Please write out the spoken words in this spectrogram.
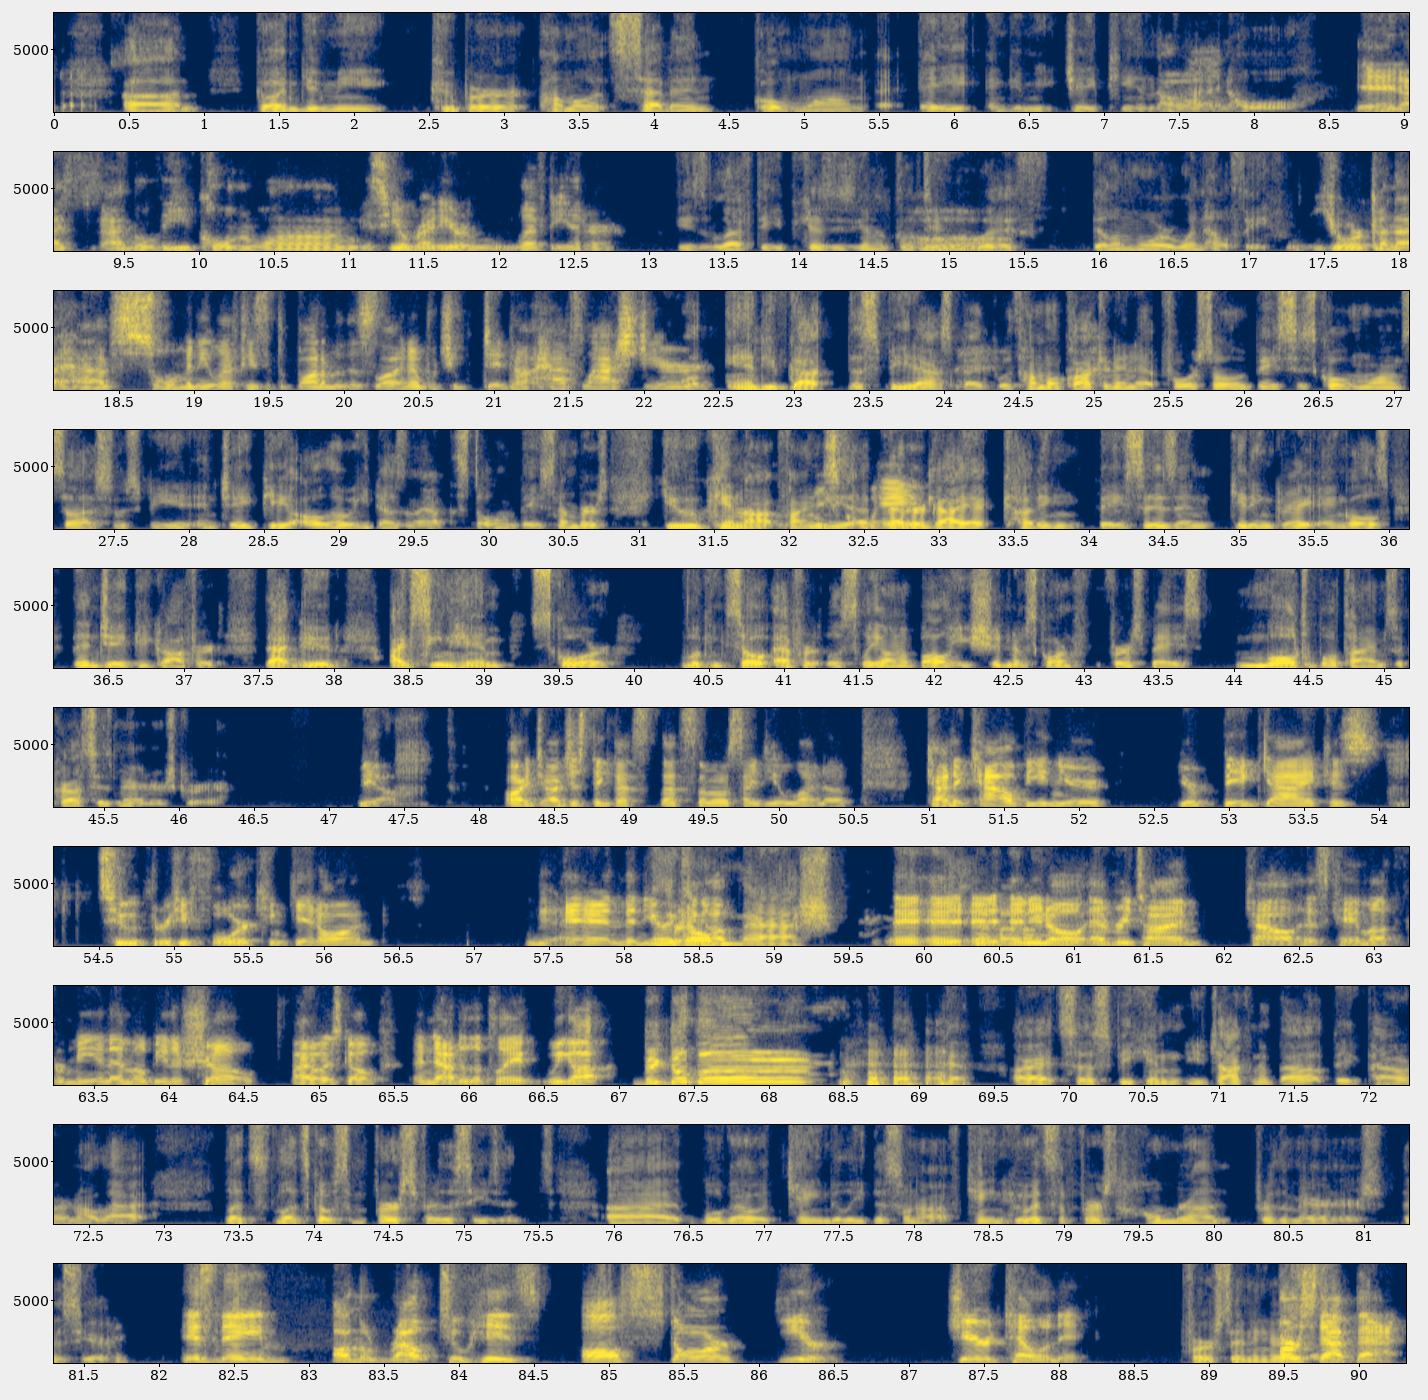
Um, go ahead and give me Cooper Hummel at seven, Kolten Wong at eight, and give me JP in the Oh. nine hole. and I I believe Kolten Wong is he a righty or lefty hitter? He's a lefty because he's going to platoon Oh. with Dylan Moore when healthy. You're gonna have so many lefties at the bottom of this lineup, which you did not have last year. Well, and you've got the speed aspect with Hummel clocking in at four stolen bases. Kolten Wong still has some speed, and JP, although he doesn't have the stolen base numbers, you cannot find He's me a better guy at cutting bases and getting great angles than JP Crawford. That Yeah. dude, I've seen him score looking so effortlessly on a ball he shouldn't have scored from first base multiple times across his Mariners career. Yeah. I I just think that's that's the most ideal lineup. Kind of Cal being your your big guy because two, three, four can get on, yeah. and then you and they bring call up him Mash. and, and, and, and, you know every time Cal has came up for me in MLB the show, I always go and now to the plate we got Big Dumper. Yeah. All right. So speaking, you talking about big power and all that. Let's let's go some first for the season. Uh, we'll go with Cain to lead this one off. Cain, who hits the first home run for the Mariners this year? His name on the route to his All Star year, Jarred Kelenic, First inning or first second? at bat.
